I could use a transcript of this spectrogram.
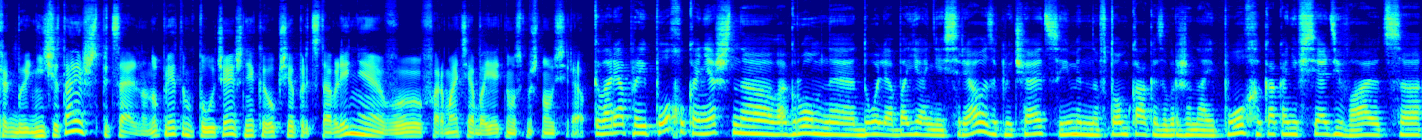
как бы не читаешь специально, но при этом получаешь некое общее представление в формате обаятельного смешного сериала. Говоря про эпоху, конечно, огромная доля обаяния сериала заключается именно в том, как изображена эпоха, как они все одеваются,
